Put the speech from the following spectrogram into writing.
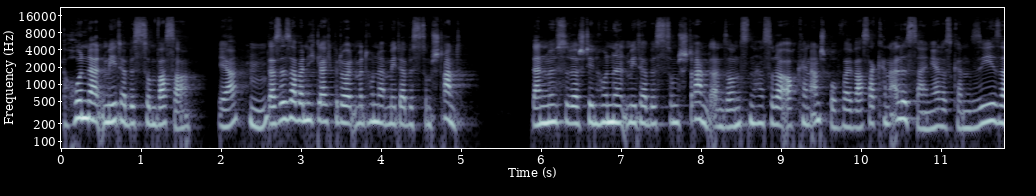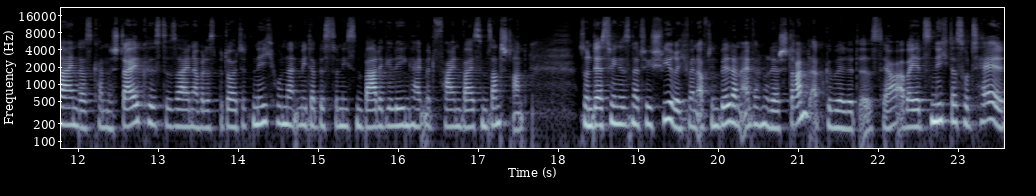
100 Meter bis zum Wasser. Ja, das ist aber nicht gleichbedeutend mit 100 Meter bis zum Strand. Dann müsste da stehen 100 Meter bis zum Strand. Ansonsten hast du da auch keinen Anspruch, weil Wasser kann alles sein. Ja, das kann ein See sein, das kann eine Steilküste sein, aber das bedeutet nicht 100 Meter bis zur nächsten Badegelegenheit mit fein weißem Sandstrand. So, und deswegen ist es natürlich schwierig, wenn auf den Bildern einfach nur der Strand abgebildet ist, ja, aber jetzt nicht das Hotel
